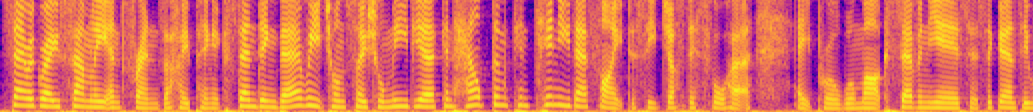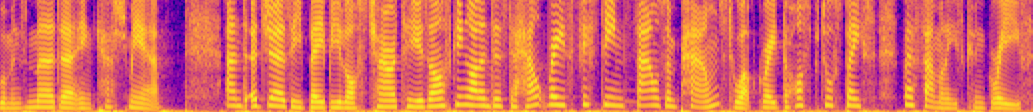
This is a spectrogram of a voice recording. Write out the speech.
Sarah Groves' family and friends are hoping extending their reach on social media can help them continue their fight to see justice for her. April will mark seven years since the Guernsey woman's murder in Kashmir. And a Jersey baby loss charity is asking islanders to help raise £15,000 to upgrade the hospital space where families can grieve.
